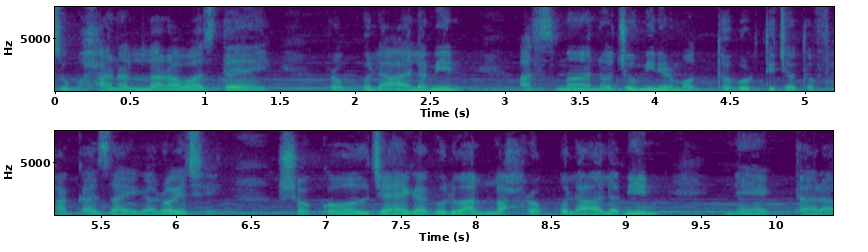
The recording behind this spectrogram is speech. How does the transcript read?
সুবহান আল্লাহর আওয়াজ দেয়, রব্বুল আলমিন আসমান ও জমিনের মধ্যবর্তী যত ফাঁকা জায়গা রয়েছে, সকল জায়গাগুলো আল্লাহ রব্বুল আলমিন ন্যাক দ্বারা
